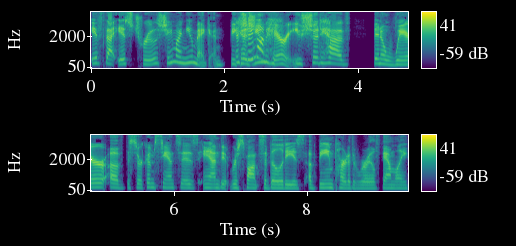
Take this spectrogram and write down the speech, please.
if that is true, shame on you, Meghan, because shame you, on Harry. You should have been aware of the circumstances and the responsibilities of being part of the royal family.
